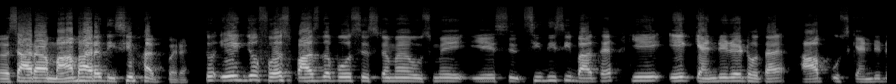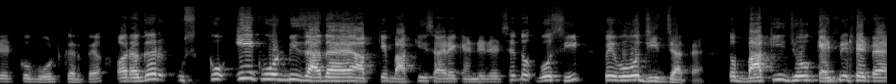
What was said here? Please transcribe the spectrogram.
सारा महाभारत इसी बात पर है। तो एक जो first past the post system है, उसमें ये सीधी सी बात है कि एक कैंडिडेट होता है, आप उस कैंडिडेट को वोट करते हो और अगर उसको एक वोट भी ज़्यादा है आपके बाकी सारे कैंडिडेट से तो वो सीट पे वो जीत जाता है। तो बाकी जो कैंडिडेट है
